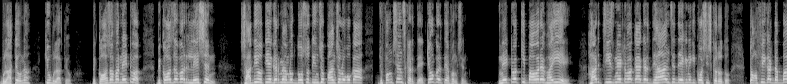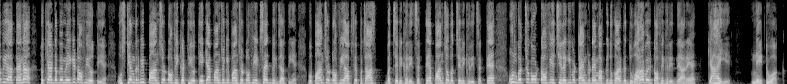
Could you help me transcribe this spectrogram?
बुलाते हो ना? क्यों बुलाते हो? Because of uh network because of uh relation शादी होती है घर में, हम लोग 200 300 500 लोगों का जो फ़ंक्शंस करते हैं। क्यों करते हैं फ़ंक्शन नेटवर्क की पावर है भाई ये। हर चीज़ नेटवर्क है। अगर ध्यान से देखने की कोशिश करो तो। टॉफी का डब्बा भी आता है ना तो क्या डब्बे में एक ही टॉफी होती है? उसके अंदर भी 500 टॉफी इकट्ठी होती है। क्या 500 की 500 टॉफी एक साइड बिक जाती है? वो 500 टॉफी आपसे 50 बच्चे भी खरीद सकते हैं 500 बच्चे भी खरीद सकते हैं। उन बच्चों को वो टॉफी अच्छी लगी, वो टाइम टू टाइम आपकी दुकान पर दोबारा वही टॉफी खरीदने आ रहे हैं। क्या है ये? नेटवर्क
